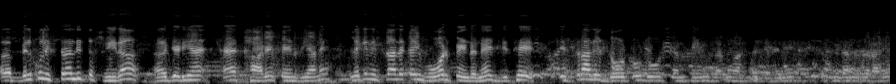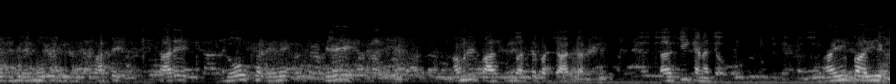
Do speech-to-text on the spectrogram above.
ਬਿਲਕੁਲ ਇਸ ਤਰ੍ਹਾਂ ਦੀ ਤਸਵੀਰਾਂ ਜਿਹੜੀਆਂ ਇਹ ਥਾਰੇ ਪਿੰਡ ਦੀਆਂ ਨੇ। ਲੇਕਿਨ ਇਸ ਤਰ੍ਹਾਂ ਦੇ ਕਈ ਹੋਰ ਪਿੰਡ ਨੇ, ਜਿੱਥੇ ਇਸ ਤਰ੍ਹਾਂ ਦੀ ਡੋਰ ਟੂ ਡੋਰ ਕੈਂਪੇਨ ਕਰਨ ਵਾਸਤੇ ਜਿਹੜੇ ਨੇ, ਤਸਵੀਰਾਂ ਨਜ਼ਰ ਆਈਆਂ ਤੁਸੀਂ ਦੇਖੋਗੇ ਇਸ ਪਾਸੇ ਸਾਰੇ ਲੋਕ ਖੜੇ ਨੇ, ਜਿਹੜੇ ਅੰਮ੍ਰਿਤਪਾਲ ਸਿੰਘ ਵਾਸਤੇ ਪ੍ਰਚਾਰ ਕਰ ਰਹੇ ਨੇ। ਕੀ ਕਹਿਣਾ ਚਾਹੋਗੇ? ਅਸੀਂ ਭਾਈ ਇੱਕ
